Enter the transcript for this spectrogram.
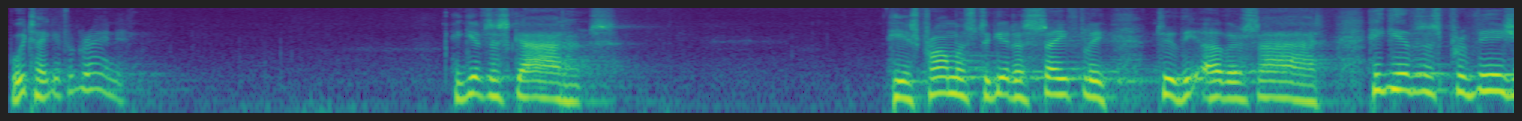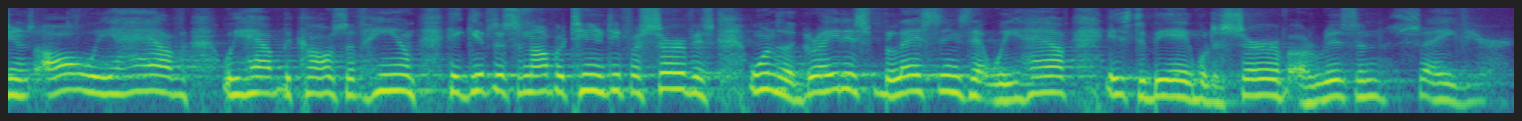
We take it for granted. He gives us guidance. He has promised to get us safely to the other side. He gives us provisions. All we have, we have because of Him. He gives us an opportunity for service. One of the greatest blessings that we have is to be able to serve a risen Savior.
